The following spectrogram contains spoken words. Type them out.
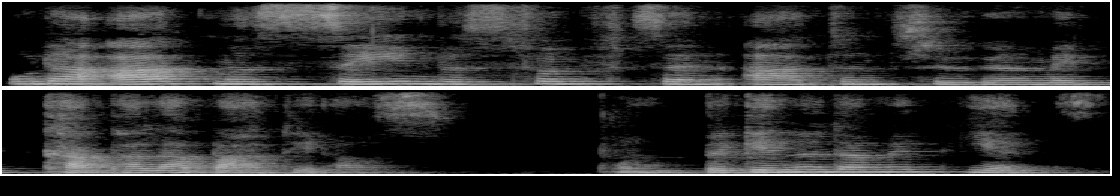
oder atmest 10 bis 15 Atemzüge mit Kapalabhati aus. Und beginne damit jetzt.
